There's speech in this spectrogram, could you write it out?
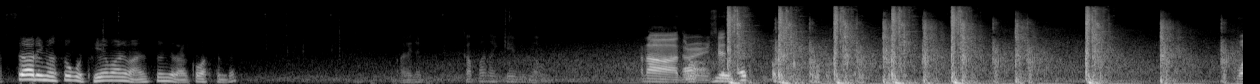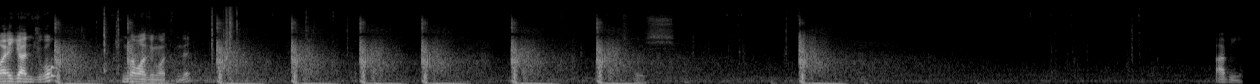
SR이면 쏘고 DMR이면 안 쏘는 게 나을 것 같은데? 아 그냥 깜빡하게 깨보려고. 하나, 둘, 하나, 셋. 둘, 셋. 와, 이게 안 죽어? 존나 맞은 것 같은데? 저씨. 까비.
